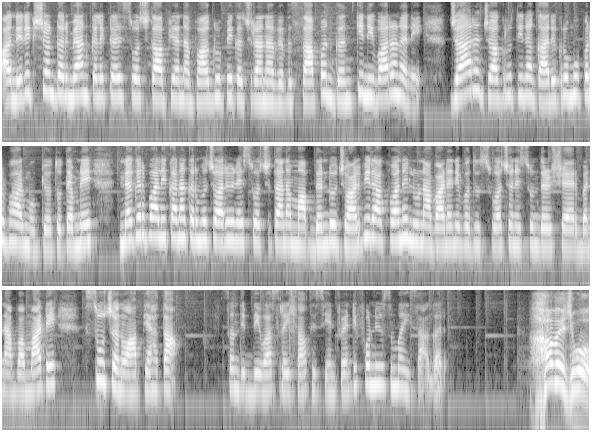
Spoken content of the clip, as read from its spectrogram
આ નિરીક્ષણ દરમિયાન કલેક્ટરે સ્વચ્છતા અભિયાનના ભાગરૂપે કચરાના વ્યવસ્થાપન, ગંદકી નિવારણ અને જાહેર જાગૃતિના કાર્યક્રમો પર ભાર મૂક્યો હતો. તેમણે નગરપાલિકાના કર્મચારીઓને સ્વચ્છતાના માપદંડો જાળવી રાખવા અને લુણાવાડાને વધુ સ્વચ્છ અને સુંદર શહેર બનાવવા માટે સૂચનો આપ્યા હતા. સંદીપ દેવાસરાય સાથે CN twenty four news Mahisagar. હવે જુઓ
